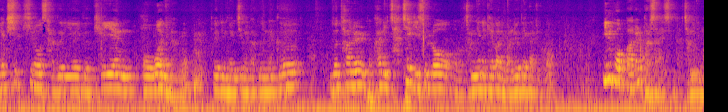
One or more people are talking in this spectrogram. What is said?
110km 사거리의 그 KN-51이라고 저희들이 명칭을 갖고 있는 그 누탄을 북한이 자체 기술로 어, 작년에 개발이 완료돼 가지고 일곱 발을 발사했습니다. 작년에.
